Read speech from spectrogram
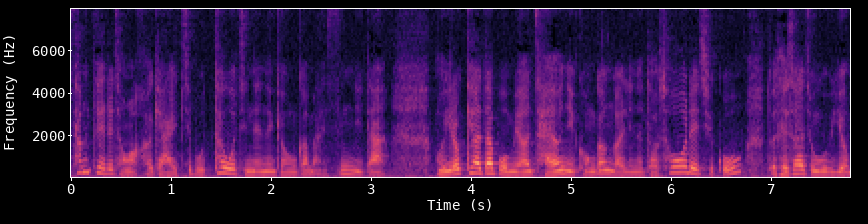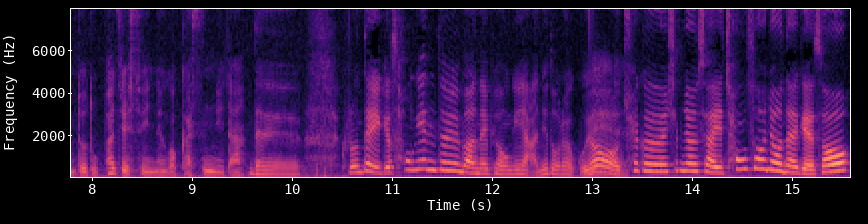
상태를 정확하게 알지 못하고 지내는 경우가 많습니다. 뭐 이렇게 하다 보면 자연히 건강 관리는 더 소홀해지고 또 대사증후 위험도 높아질 수 있는 것 같습니다. 네. 그런데 이게 성인들만의 병이 아니더라고요. 네. 최근 10년 사이 청소년에게서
